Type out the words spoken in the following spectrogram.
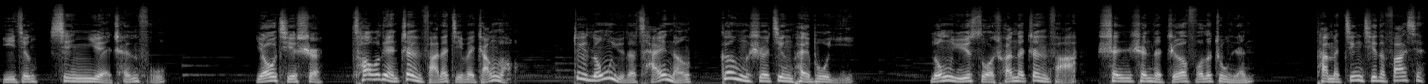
已经心悦诚服，尤其是操练阵法的几位长老，对龙宇的才能更是敬佩不已。龙宇所传的阵法深深的折服了众人，他们惊奇的发现，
